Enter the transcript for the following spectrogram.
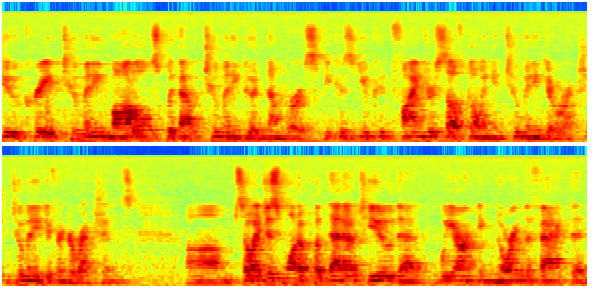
to create too many models without too many good numbers, because you could find yourself going in too many direction, too many different directions. Um, so I just wanna put that out to you, that we aren't ignoring the fact that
